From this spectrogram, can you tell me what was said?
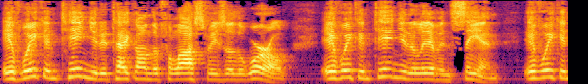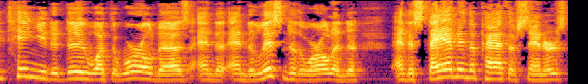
if we continue to take on the philosophies of the world, if we continue to live in sin, if we continue to do what the world does and to, and to listen to the world and to, and to stand in the path of sinners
